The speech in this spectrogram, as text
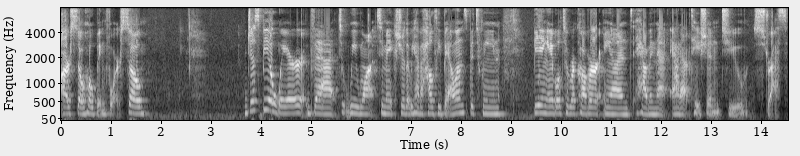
are so hoping for. So, just be aware that we want to make sure that we have a healthy balance between being able to recover and having that adaptation to stress.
